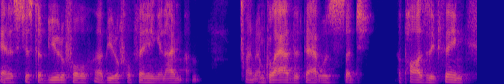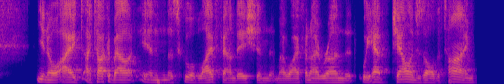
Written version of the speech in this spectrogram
and it's just a beautiful a beautiful thing and i'm I'm, I'm glad that that was such a positive thing. You know, I, I talk about in the School of Life Foundation that my wife and I run that we have challenges all the time,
